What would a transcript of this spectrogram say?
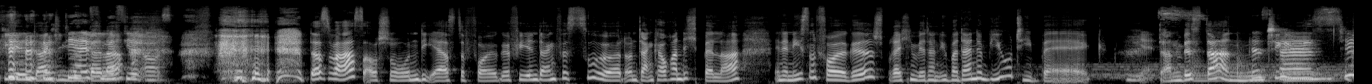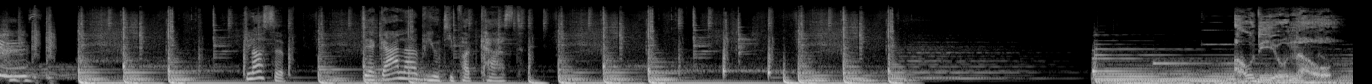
Vielen Dank, liebe Bella. Mir viel aus. Das war's auch schon, die erste Folge. Vielen Dank fürs Zuhören und danke auch an dich, Bella. In der nächsten Folge sprechen wir dann über deine Beauty Bag. Yes. Dann bis dann. Bis Tschüss. Dann. Tschüss. Glossip, der Gala Beauty Podcast. Audio Now.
